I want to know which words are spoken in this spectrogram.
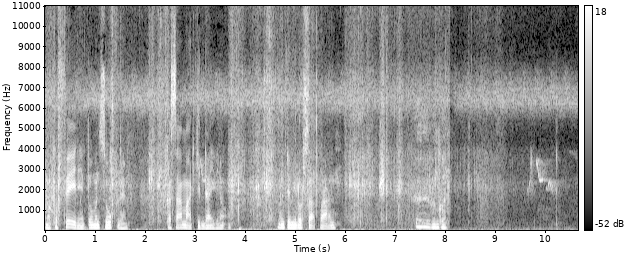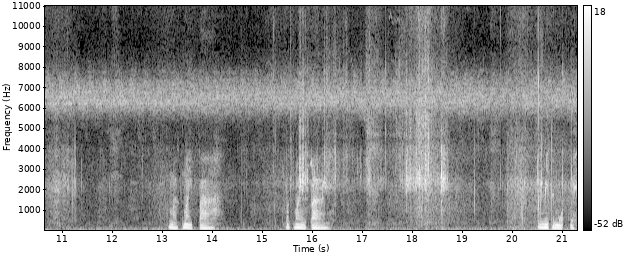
หมักาแฟนี่ตัวมันสุกเลย ก็สามารถกินได้พี่น้องมันจะมีรสชาติหวาน เออเบิ่งก่อนมักไม้ปลามักไม้ปลามันมีแต่หมดเลย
